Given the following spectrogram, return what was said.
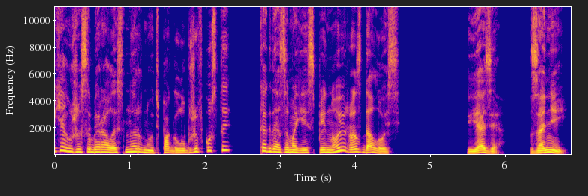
Я уже собиралась нырнуть поглубже в кусты, когда за моей спиной раздалось. «Язя, за ней!»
